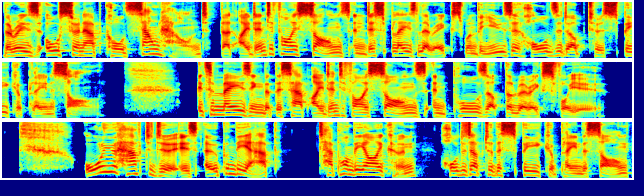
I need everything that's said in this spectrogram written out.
There is also an app called SoundHound that identifies songs and displays lyrics when the user holds it up to a speaker playing a song. It's amazing that this app identifies songs and pulls up the lyrics for you. All you have to do is open the app, tap on the icon, hold it up to the speaker playing the song,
